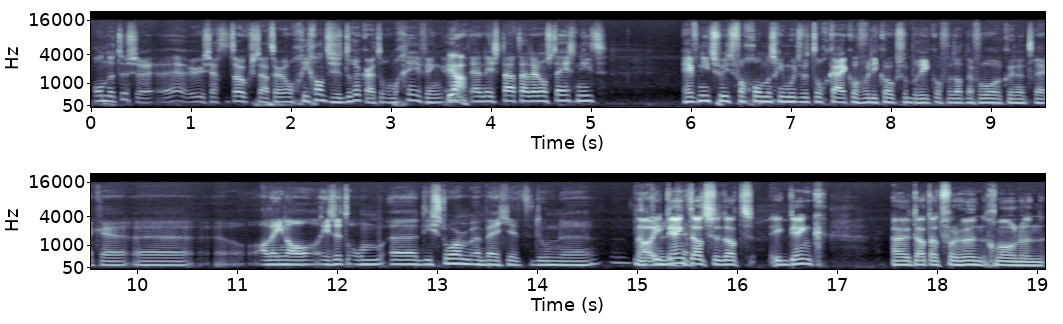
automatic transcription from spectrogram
ondertussen, hè, u zegt het ook, staat er een gigantische druk uit de omgeving. Ja. En, en is Tata er nog steeds niet heeft niet zoiets van: goh, misschien moeten we toch kijken of we die kookfabriek of we dat naar voren kunnen trekken. Uh, alleen al is het om uh, die storm een beetje te doen. Uh, nou, ik denk dat ze dat. Ik denk dat dat voor hun gewoon een.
